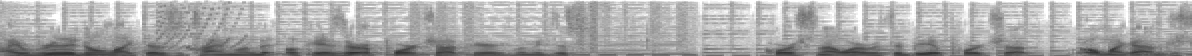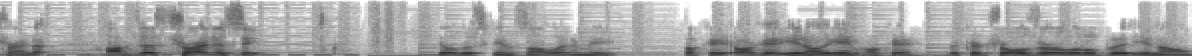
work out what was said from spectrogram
I really don't like there's a time limit. Okay, is there a pork chop here? Let me just... Of course not. Why would there be a pork chop? Oh my god, I'm just trying to... I'm just trying to see... Yo, this game's not letting me... Okay, okay, you know the game? Okay. The controls are a little bit, you know...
